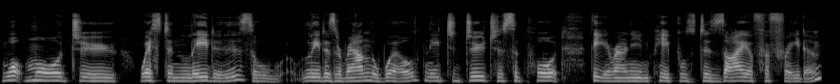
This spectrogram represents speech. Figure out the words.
what more do Western leaders or leaders around the world need to do to support the Iranian people's desire for freedom?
